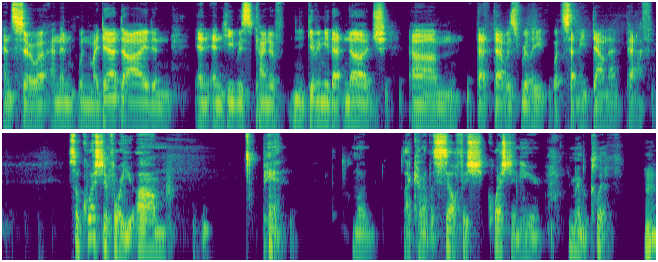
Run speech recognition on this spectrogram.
And so, uh, and then when my dad died, and and and he was kind of giving me that nudge, um, that that was really what set me down that path. So, question for you, um, Penn. I'm gonna like kind of a selfish question here. Remember Cliff? Hmm?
